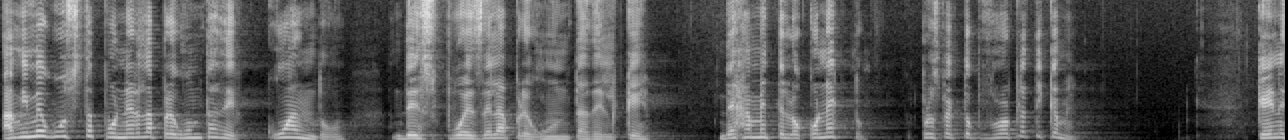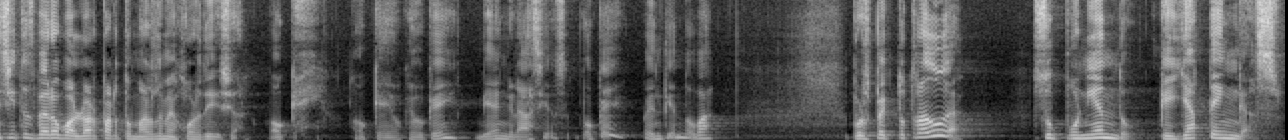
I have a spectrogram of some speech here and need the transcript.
A mí me gusta poner la pregunta de cuándo después de la pregunta del qué. Déjame, te lo conecto. Prospecto, por favor, platícame. ¿Qué necesitas ver o evaluar para tomar la mejor decisión? Ok, ok, ok, ok. Bien, gracias. Ok, entiendo, va. Prospecto, otra duda. Suponiendo que ya tengas,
